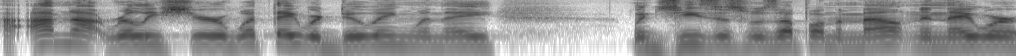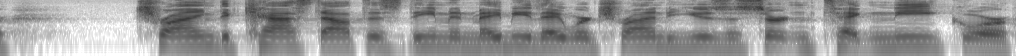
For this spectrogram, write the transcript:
I'm not really sure what they were doing when they when Jesus was up on the mountain and they were trying to cast out this demon. Maybe they were trying to use a certain technique or,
